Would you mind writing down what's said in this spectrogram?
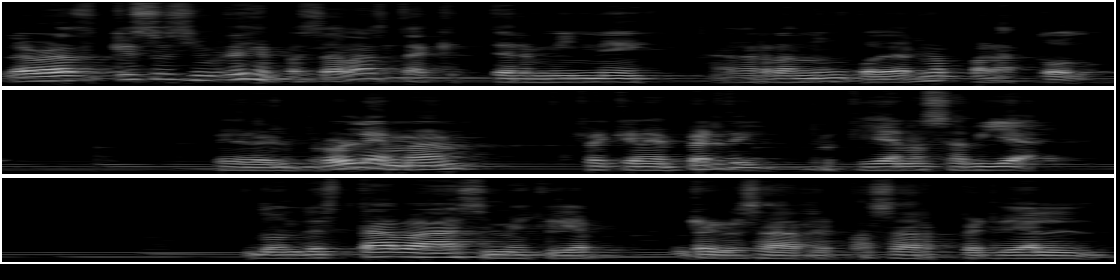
la verdad que eso siempre me pasaba hasta que terminé agarrando un cuaderno para todo. Pero el problema fue que me perdí porque ya no sabía dónde estaba, si me quería regresar a repasar, perdía, el,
